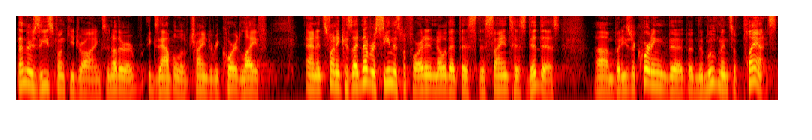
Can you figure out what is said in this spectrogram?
then there's these funky drawings, another example of trying to record life. And it's funny because I'd never seen this before. I didn't know that this, this scientist did this. Um, but he's recording the, the, the, movements of plants.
